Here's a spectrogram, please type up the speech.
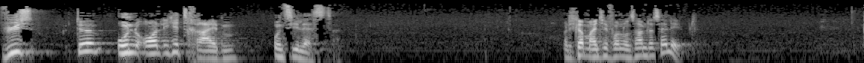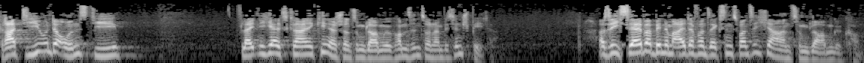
wüste, unordentliche Treiben und sie lästern. Und ich glaube, manche von uns haben das erlebt. Gerade die unter uns, die vielleicht nicht als kleine Kinder schon zum Glauben gekommen sind, sondern ein bisschen später. Also ich selber bin im Alter von 26 Jahren zum Glauben gekommen.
